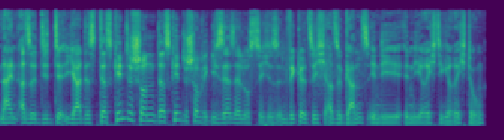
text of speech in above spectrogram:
Nein, also die, die, ja, das, das Kind ist schon, das Kind ist schon wirklich sehr, sehr lustig. Es entwickelt sich also ganz in die, in die richtige Richtung.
